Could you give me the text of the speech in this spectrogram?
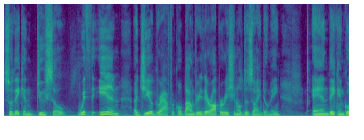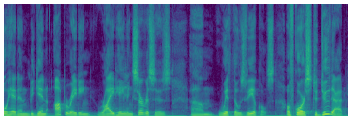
so they can do so within a geographical boundary, their operational design domain and they can go ahead and begin operating ride hailing services um, with those vehicles. Of course, to do that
